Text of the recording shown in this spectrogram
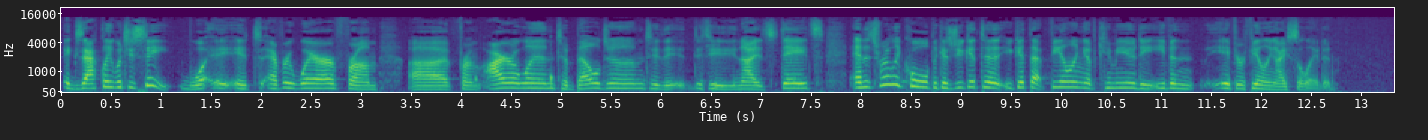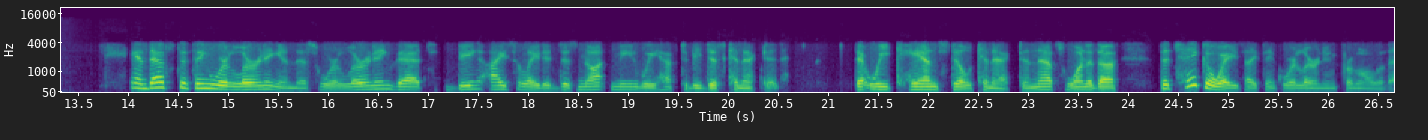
exactly what you see. It's everywhere from uh, from Ireland to Belgium to the to the United States, and it's really cool because you get to you get that feeling of community even if you're feeling isolated. And that's the thing we're learning in this. We're learning that being isolated does not mean we have to be disconnected, that we can still connect. And that's one of the, the takeaways I think we're learning from all of this.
